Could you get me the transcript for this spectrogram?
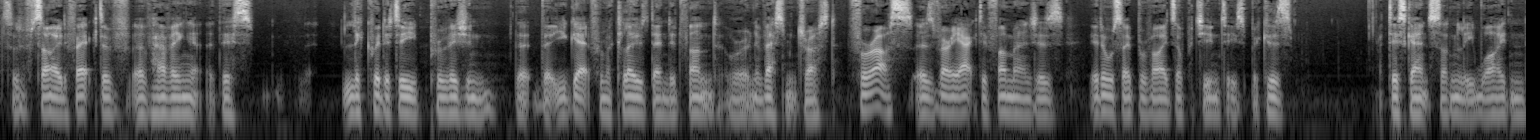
sort of side effect of, of having this liquidity provision that, that you get from a closed ended fund or an investment trust. For us, as very active fund managers, it also provides opportunities because discounts suddenly widen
